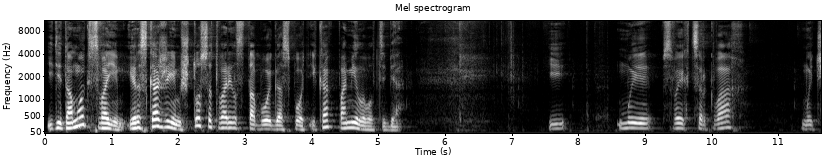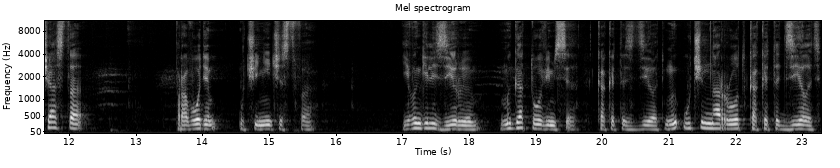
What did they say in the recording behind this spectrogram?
иди домой к своим и расскажи им, что сотворил с тобой Господь и как помиловал тебя. И мы в своих церквах мы часто проводим ученичество, евангелизируем, мы готовимся, как это сделать, мы учим народ, как это делать,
